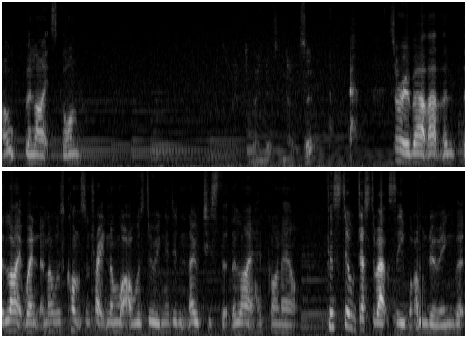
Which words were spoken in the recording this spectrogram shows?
oh the light's gone So when it's notice it. Sorry about that. The, the light went and I was concentrating on what I was doing. I didn't notice that the light had gone out. You can still just about see what I'm doing, but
